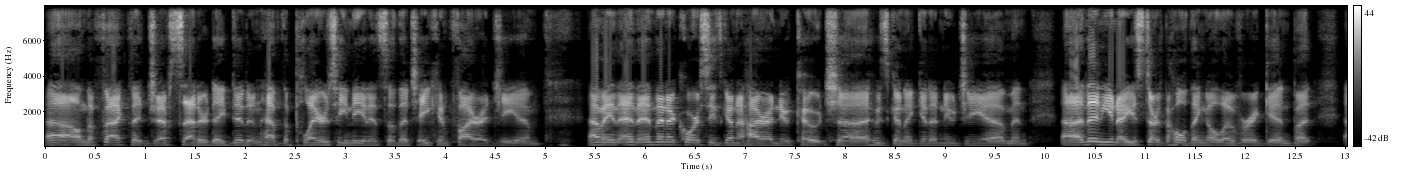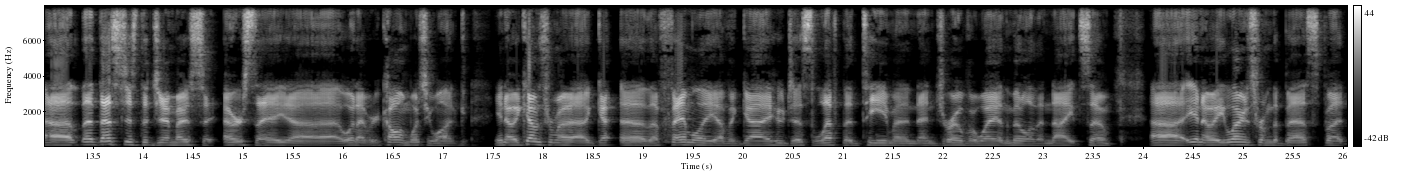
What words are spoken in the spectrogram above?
uh, on the fact that Jeff Saturday didn't have the players he needed so that he can fire a GM. I mean, and, and then of course he's going to hire a new coach, uh, who's going to get a new GM. And, uh, then, you know, you start the whole thing all over again. But, uh, that, that's just the Jim Irsay, uh, whatever, call him what you want. You know, he comes from a, uh, the family of a guy who just left the team and, and drove away in the middle of the night. So, uh, you know, he learns from the best, but,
